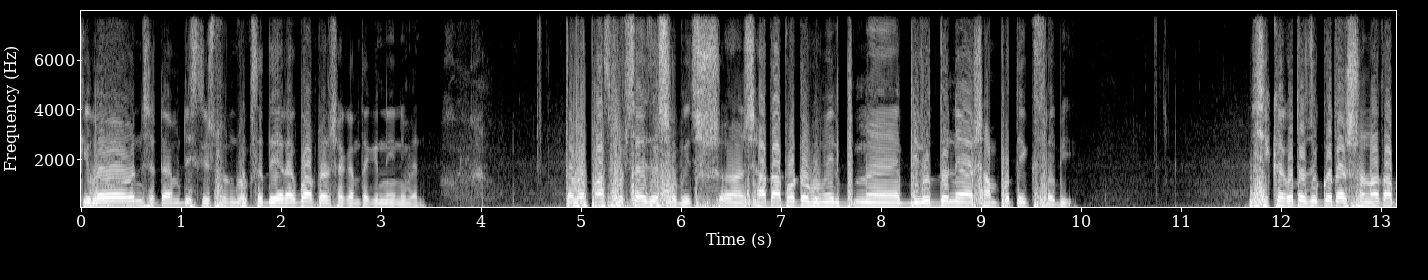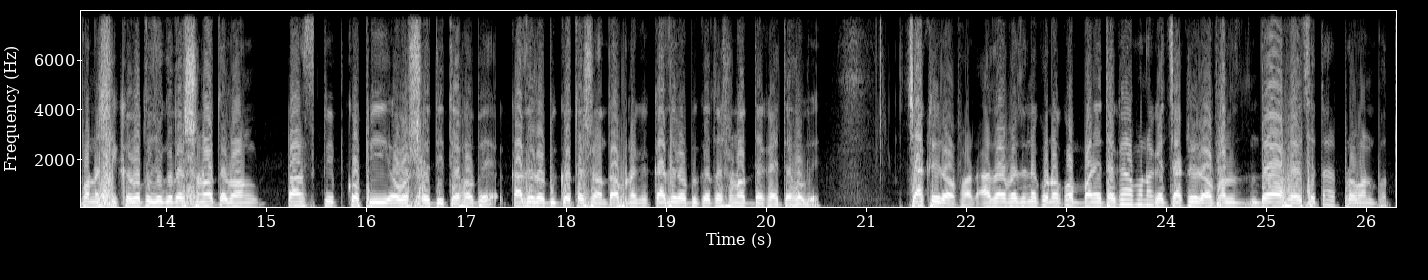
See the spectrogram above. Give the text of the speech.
কীভাবে পাবেন, সেটা আমি ডিসক্রিপশন বক্সে দিয়ে রাখব, আপনারা সেখান থেকে নিয়ে নেবেন। তারপর পাসপোর্ট সাইজের ছবি সাদা পটভূমির বিরুদ্ধে নেওয়া সাম্প্রতিক ছবি। শিক্ষাগত যোগ্যতার সনদ, আপনার শিক্ষাগত যোগ্যতার সনদ এবং ট্রান্সক্রিপ্ট কপি অবশ্যই দিতে হবে। কাজের অভিজ্ঞতা সনদ, আপনাকে কাজের অভিজ্ঞতা সনদ দেখাইতে হবে। চাকরির অফার আজারবাইজানে কোনো কোম্পানি থেকে আপনাকে চাকরির অফার দেওয়া হয়েছে, তার প্রমাণপত্র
